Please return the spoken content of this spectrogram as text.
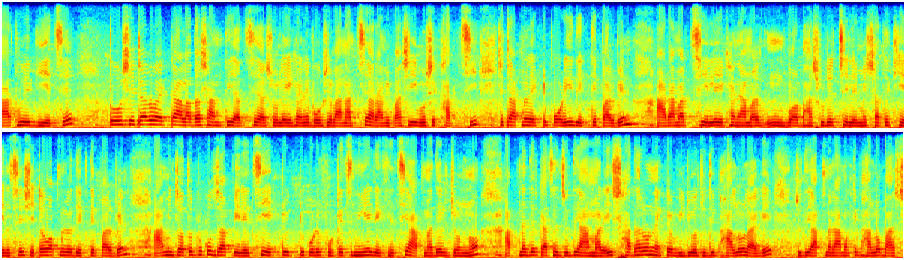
রাত হয়ে গিয়েছে। তো সেটারও একটা আলাদা শান্তি আছে আসলে এখানে বসে বানাচ্ছে আর আমি পাশেই বসে খাচ্ছি। সেটা আপনারা একটু পরেই দেখতে পারবেন। আর আমার ছেলে এখানে আমার ভাসুরের ছেলে মেয়ের সাথে খেলছে, সেটাও আপনারা দেখতে পারবেন। আমি যতটুকু যা পেরেছি একটু একটু করে ফুটেজ নিয়ে রেখেছি আপনাদের জন্য। আপনাদের কাছে যদি আমার এই সাধারণ একটা ভিডিও যদি ভালো লাগে, যদি আপনারা আমাকে ভালোবাসেন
